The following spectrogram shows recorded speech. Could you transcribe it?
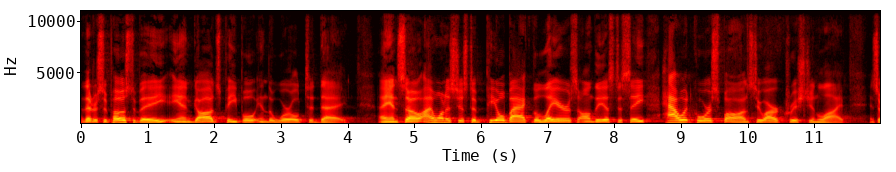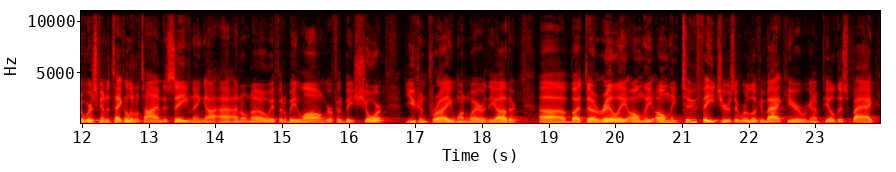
that are supposed to be in God's people in the world today. And so I want us just to peel back the layers on this to see how it corresponds to our Christian life. And so we're just going to take a little time this evening. I, I, don't know if it'll be long or if it'll be short. You can pray one way or the other. Uh, but uh, really, only, only two features that we're looking back here. We're going to peel this back.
